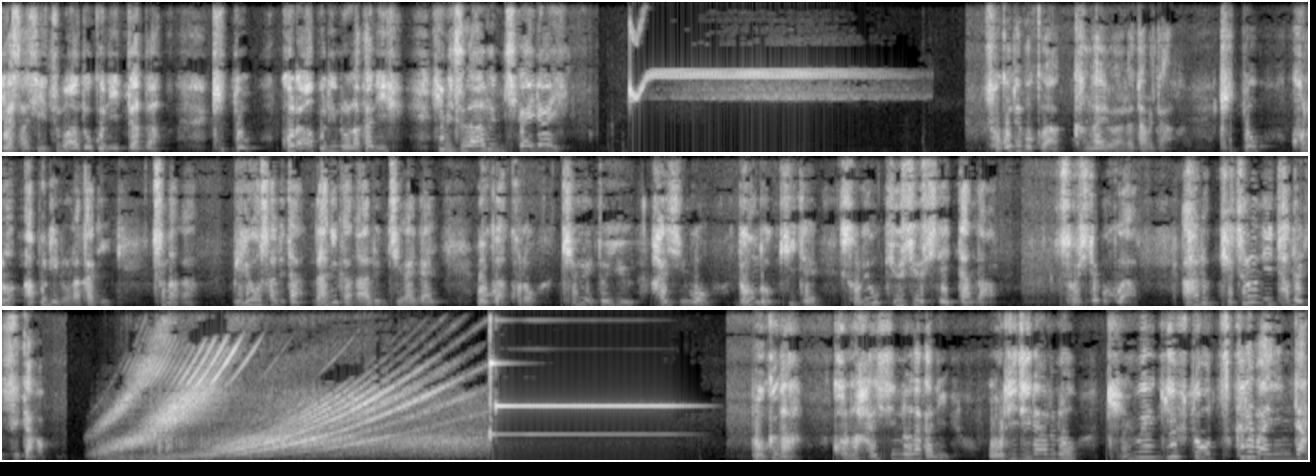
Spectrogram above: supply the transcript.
優しい妻はどこに行ったんだ？きっと、このアプリの中に秘密があるに違いない。そこで僕は考えを改めた。と、このアプリの中に妻が魅了された何かがあるに違いない。僕はこのキュエという配信をどんどん聞いて、それを吸収していったんだ。そして僕は、ある結論にたどり着いた。僕がこの配信の中にオリジナルの救援ギフトを作ればいいんだ。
